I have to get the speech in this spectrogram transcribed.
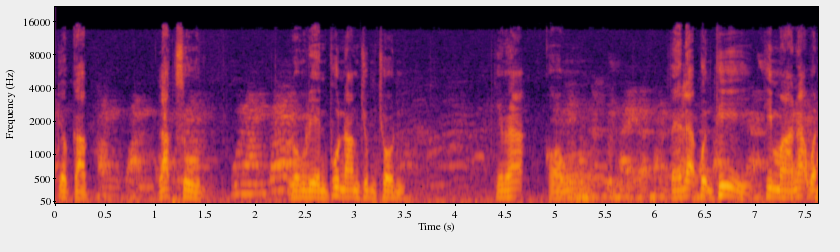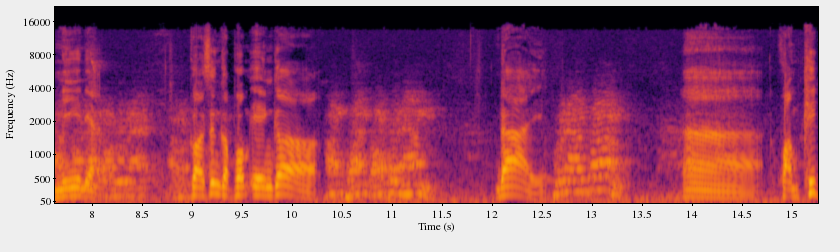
เกี่ยวกับหลักสูตรโรงเรียนผู้นำชุมชนใช่ไหมฮะ ของแต่ละพื้นที่ที่มาณวันนี้เนี่ยก็ซึ่งกับผมเองก็ได้อ่าความคิด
